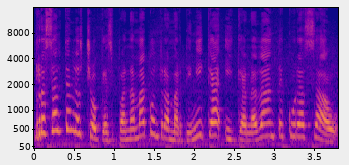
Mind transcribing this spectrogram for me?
resaltan los choques Panamá contra Martinica y Canadá ante Curazao.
